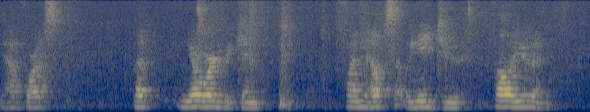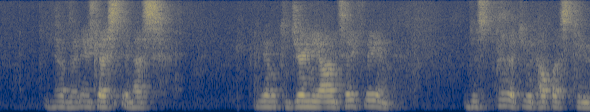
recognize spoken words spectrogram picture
you have for us. But in your word, we can find the helps that we need to follow you, and you have an interest in us being able to journey on safely. And just pray that you would help us to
